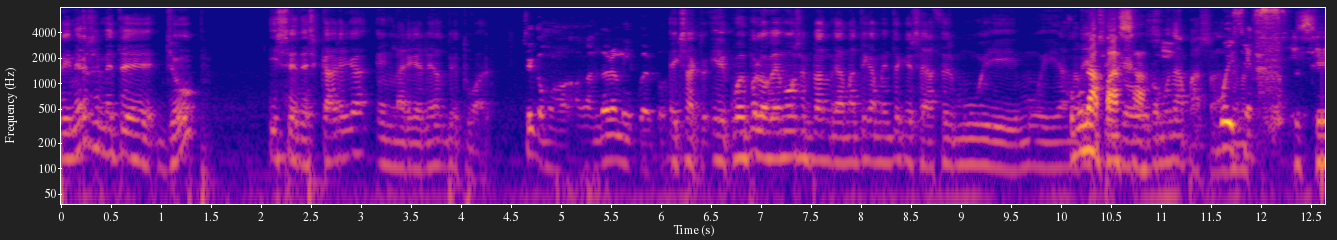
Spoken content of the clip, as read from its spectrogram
primero se mete Job y se descarga en la realidad virtual. Sí, como abandono mi cuerpo. Exacto, y el cuerpo lo vemos en plan dramáticamente que se hace muy, muy Como una pasa. como una pasa, Muy Se- seco. sí. Sí.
